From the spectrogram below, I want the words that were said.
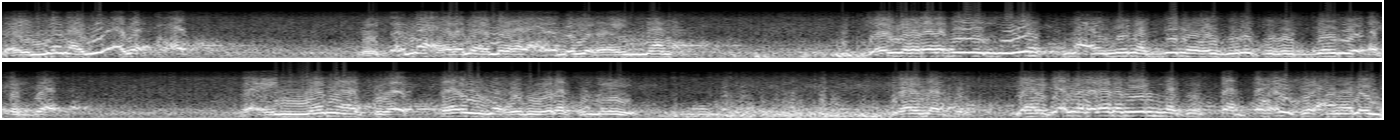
وإننا دي أداء حق علماء اللغة العربية وإننا جل ربي اللي يسمع اننا الدنيا عذركم في الدنيا يتكبر. فإنما توفون عذوركم إيه؟ لا تكبر يعني كان الغرب يقول ما تستطيعوش العملية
